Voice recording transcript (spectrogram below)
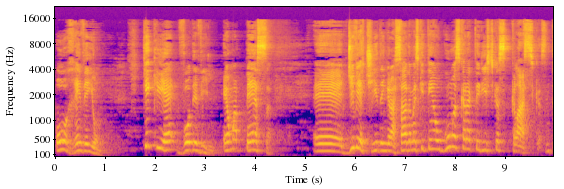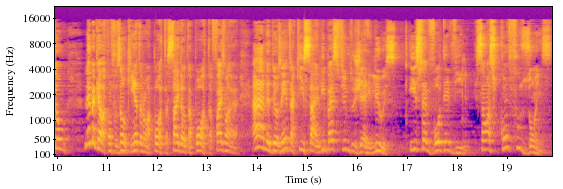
O Réveillon. O que, que é vaudeville? É uma peça é, divertida, engraçada, mas que tem algumas características clássicas. Então, lembra aquela confusão que entra numa porta, sai da outra porta, faz uma. Ah, meu Deus, entra aqui sai ali, parece filme do Jerry Lewis. Isso é vaudeville. São as confusões.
